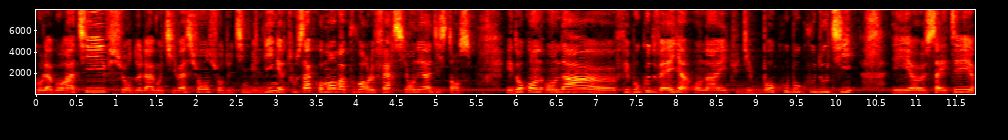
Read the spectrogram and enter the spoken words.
collaboratif, sur de la motivation, sur du team building. Tout ça, comment on va pouvoir le faire si on est à distance? Et donc, on, on a fait beaucoup de veille, on a étudié beaucoup, beaucoup d'outils, et ça a été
